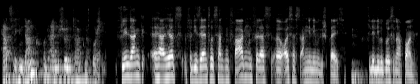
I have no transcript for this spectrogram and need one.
Herzlichen Dank und einen schönen Tag nach Washington. Vielen Dank, Herr Hirz, für die sehr interessanten Fragen und für das äh, äußerst angenehme Gespräch. Viele liebe Grüße nach Bonn.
